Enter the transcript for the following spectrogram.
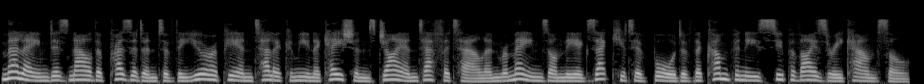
Melamed is now the president of the European telecommunications giant Effortel and remains on the executive board of the company's supervisory council.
